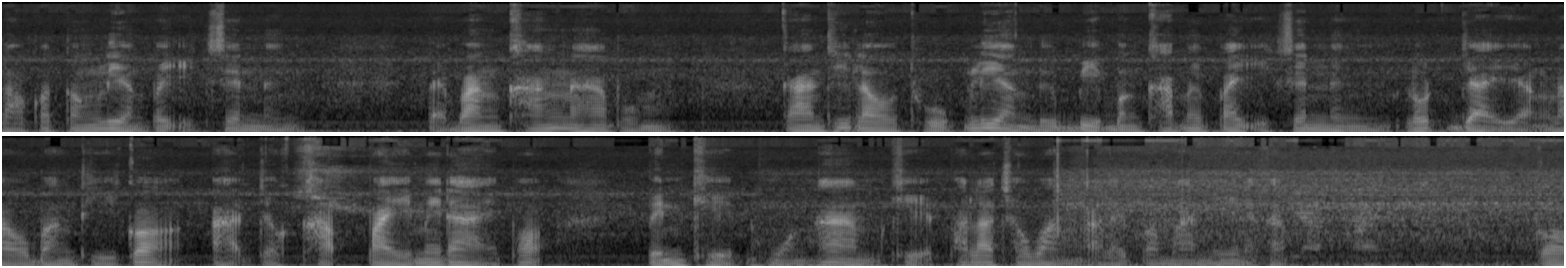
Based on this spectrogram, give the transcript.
เราก็ต้องเลี่ยงไปอีกเส้นหนึ่งแต่บางครั้งนะครับผมการที่เราถูกเลี่ยงหรือบีบบังคับให้ไปอีกเส้นหนึ่งรถใหญ่อย่างเราบางทีก็อาจจะขับไปไม่ได้ เพราะ เป็นเขตห่วงห้าม เขตพระราชวังอะไรประมาณนี้นะครับอยากถ่ายก็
